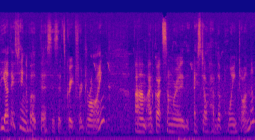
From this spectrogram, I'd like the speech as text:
The other thing about this is it's great for drawing. Um, I've got somewhere I still have the point on them.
